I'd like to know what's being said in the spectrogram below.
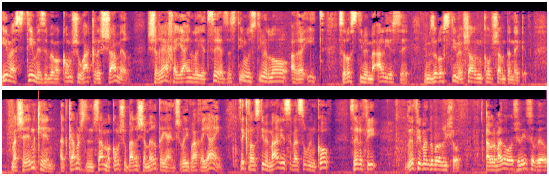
אם הסטימה זה במקום שהוא רק לשמר, שריח היין לא יצא, אז הסטימה הוא סטימה לא ארעית, זה לא סטימה מעל יעשה, אם זה לא סטימה אפשר לנקוב שם את הנקב. מה שאין כן, עד כמה שזה נמצא במקום שהוא בא לשמר את היין, שלא יברח היין, זה כבר סטימה מעל יעשה ואסור לנקוב, זה לפי, זה לפי מה הדבר הראשון. אבל מה הדבר השני סובר?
